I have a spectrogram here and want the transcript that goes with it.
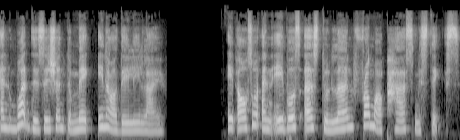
and what decision to make in our daily life. It also enables us to learn from our past mistakes.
